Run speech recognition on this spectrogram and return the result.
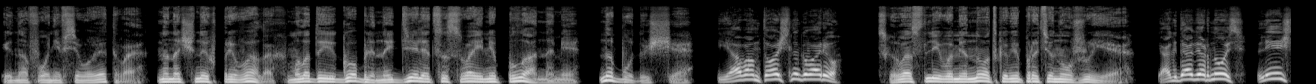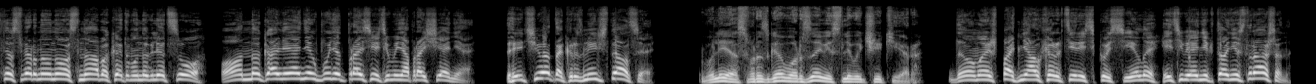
И на фоне всего этого, на ночных привалах, молодые гоблины делятся своими планами на будущее. «Я вам точно говорю!» С хвастливыми нотками протянул Жуе. «Когда вернусь, лично сверну нос на бок этому наглецу. Он на коленях будет просить у меня прощения. Ты чё так размечтался?» Влез в разговор завистливый чекер. «Думаешь, поднял характеристику силы, и тебе никто не страшен?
